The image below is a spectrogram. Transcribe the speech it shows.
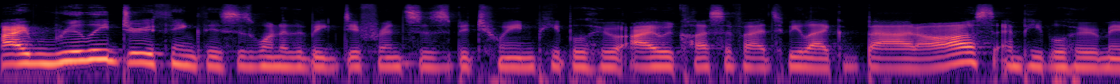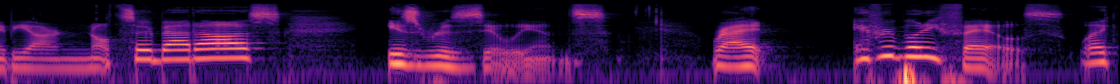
I really do think this is one of the big differences between people who I would classify to be like badass and people who maybe are not so badass is resilience, right? Everybody fails. Like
